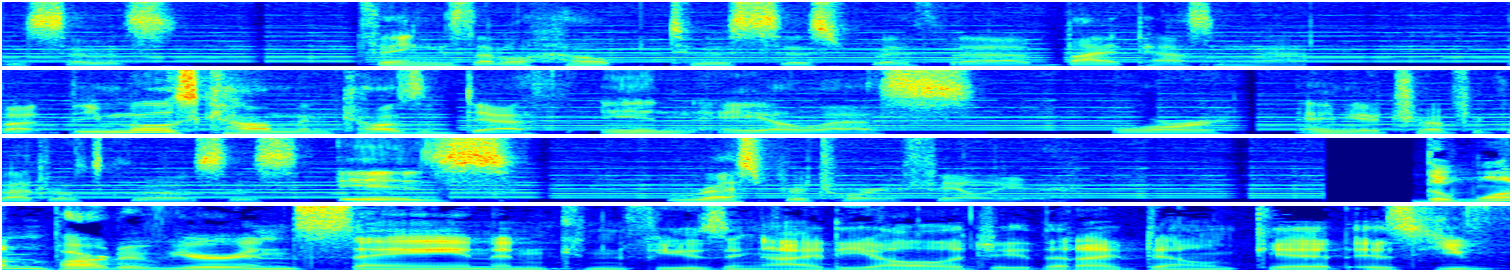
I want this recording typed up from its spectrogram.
And so it's things that'll help to assist with uh, bypassing that. But the most common cause of death in ALS or amyotrophic lateral sclerosis is respiratory failure. The one part of your insane and confusing ideology that I don't get is you've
